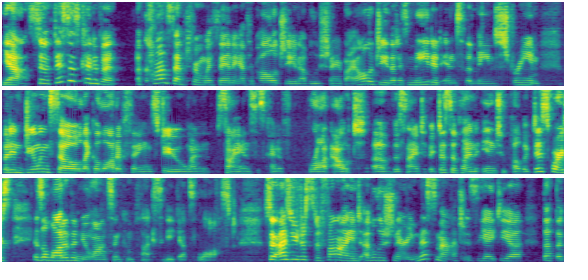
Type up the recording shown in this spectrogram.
Yeah, so this is kind of a, a concept from within anthropology and evolutionary biology that has made it into the mainstream. But in doing so, like a lot of things do when science is kind of brought out of the scientific discipline into public discourse is a lot of the nuance and complexity gets lost. So, as you just defined, evolutionary mismatch is the idea that the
